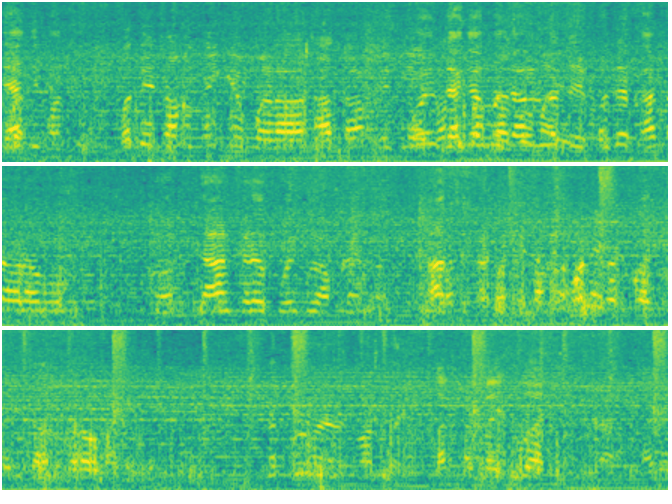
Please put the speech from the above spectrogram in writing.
ત્યાંથી બંધ બધે ચાલુ થઈ ગયો પણ આ ત્રણ કોઈ જગ્યામાં ચાલુ નથી. બધે ખાતાવાળાઓ જાણ કરે કોઈ બી આપણે હાથ કોને રજૂઆત કરી ચાલુ કરવા માટે? અને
